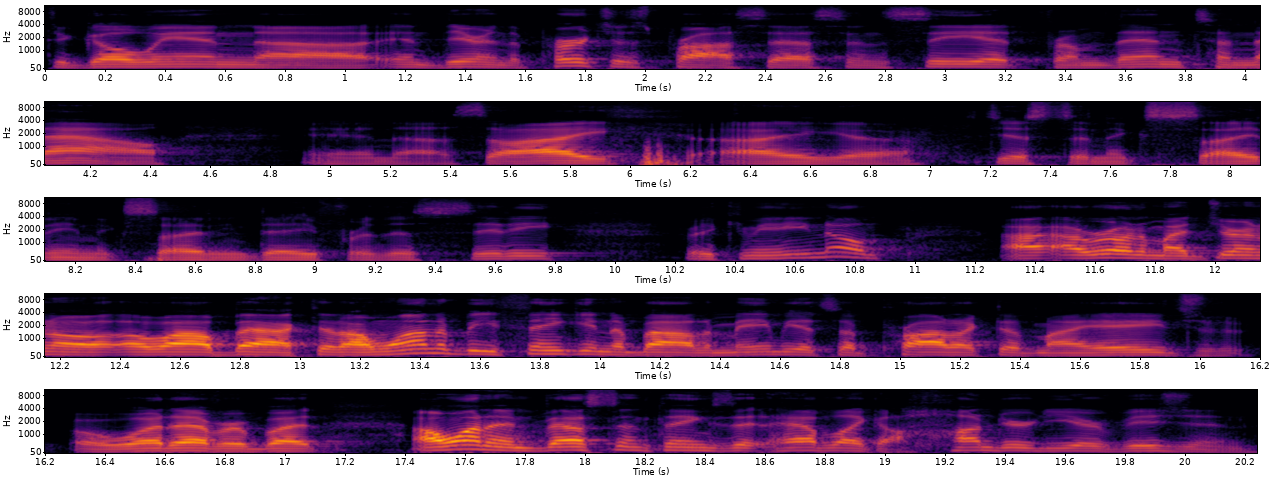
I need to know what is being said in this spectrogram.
to go in, uh, in during the purchase process and see it from then to now. And uh, so I, I uh, just an exciting, exciting day for this city, for the community. You know, I, I wrote in my journal a while back that I want to be thinking about, and maybe it's a product of my age or whatever, but I want to invest in things that have like a hundred year vision.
